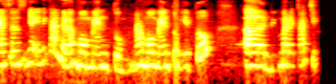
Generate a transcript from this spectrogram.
esensinya ini kan adalah momentum. Nah, momentum itu uh, mereka cipta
